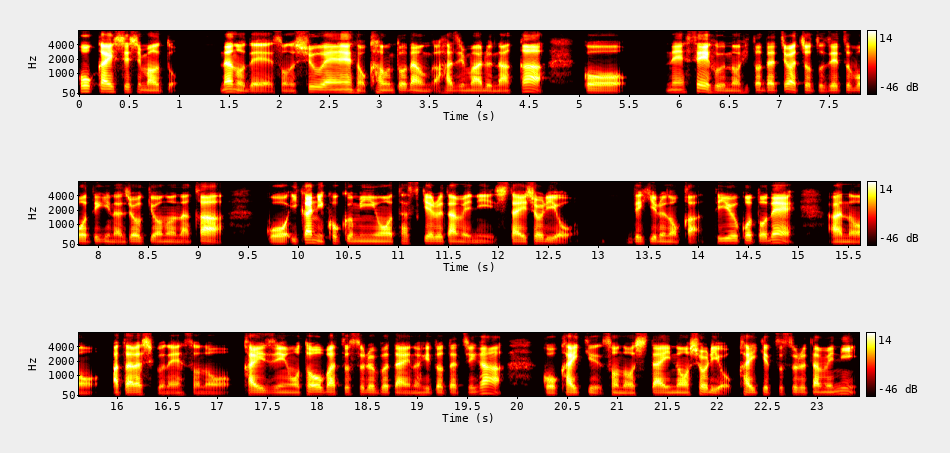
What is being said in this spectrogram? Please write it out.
崩壊してしまうと。なので、その終焉へのカウントダウンが始まる中、こう、ね、政府の人たちはちょっと絶望的な状況の中、こう、いかに国民を助けるために死体処理をできるのかっていうことで、あの、新しくね、その、怪人を討伐する部隊の人たちが、こう、解決、その死体の処理を解決するために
